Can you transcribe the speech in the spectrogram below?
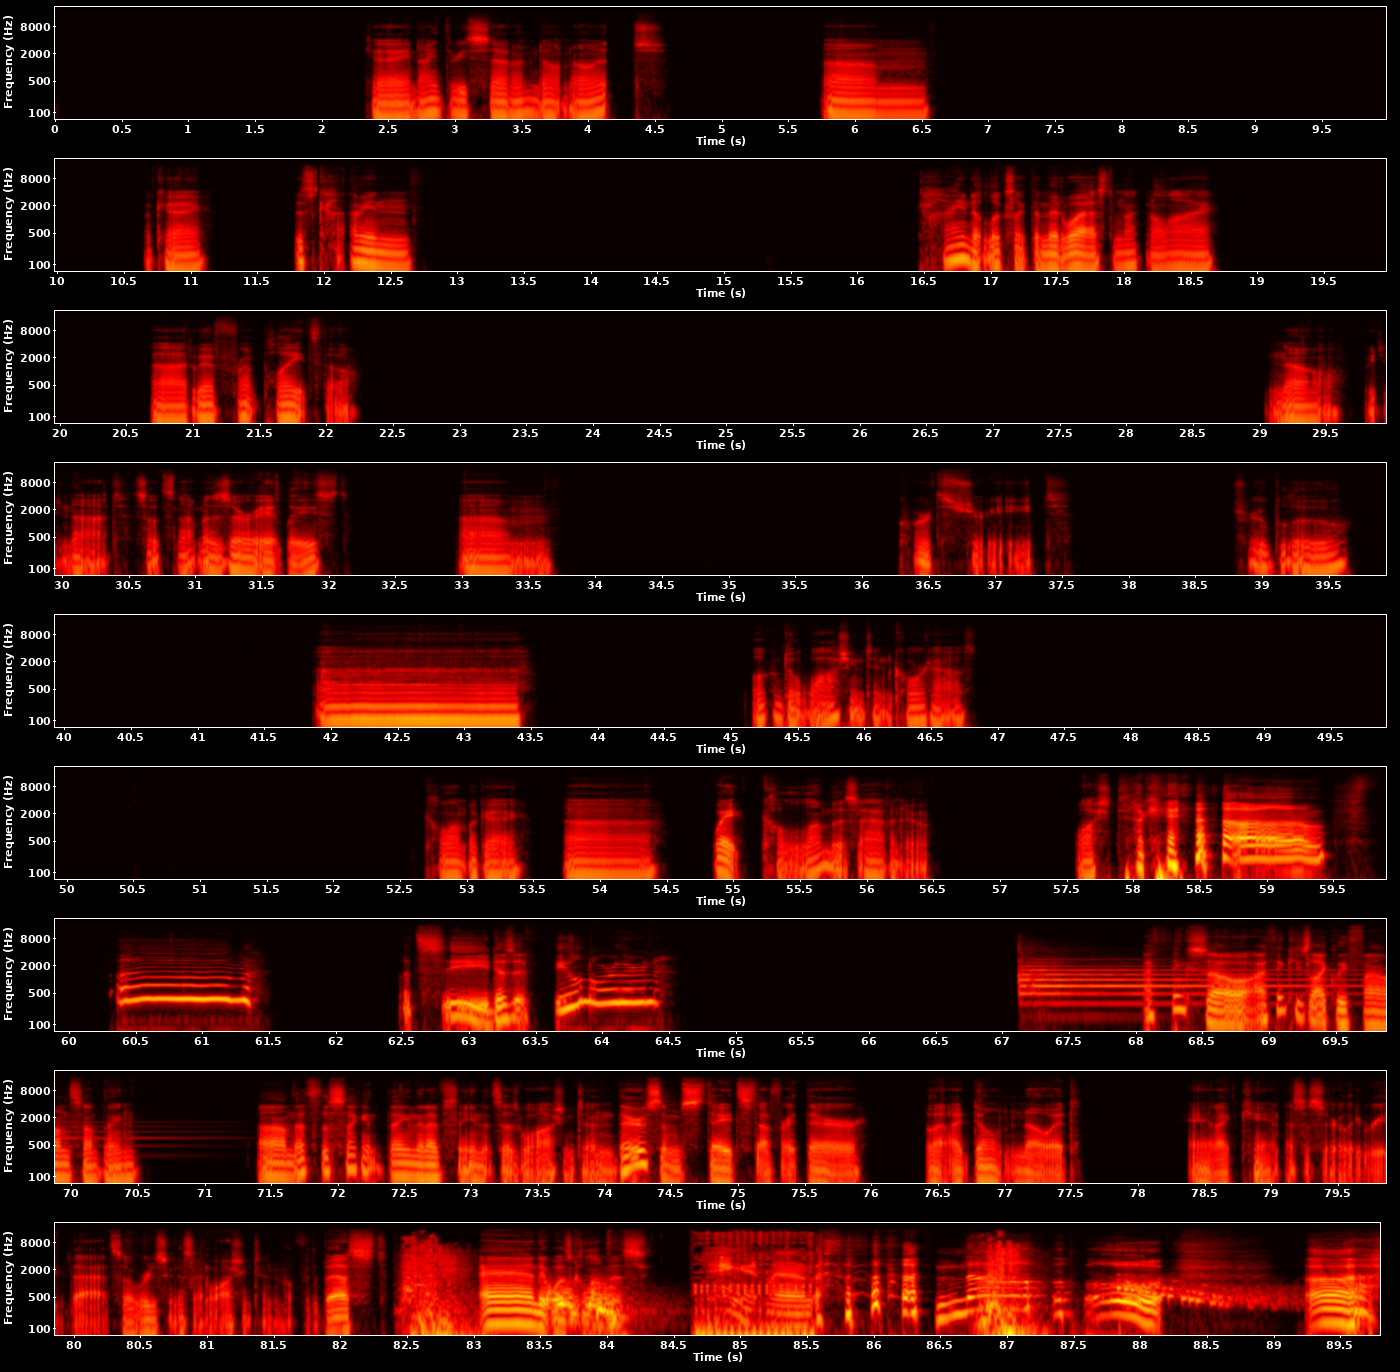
okay, 937, don't know it. Um, okay. This, I mean, kind of looks like the Midwest, I'm not gonna lie. Uh, do we have front plates, though? No, we do not. So it's not Missouri, at least. Um, Court Street. True Blue. Uh, welcome to Washington Courthouse. Colum. Okay. Uh, wait. Columbus Avenue. Washington. Okay. um. Um. Let's see. Does it feel northern? I think so. I think he's likely found something. Um, that's the second thing that I've seen that says Washington. There's some state stuff right there, but I don't know it. And I can't necessarily read that. So we're just going to send Washington. Hope for the best. And it was Columbus. Dang it, man. no. Uh.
